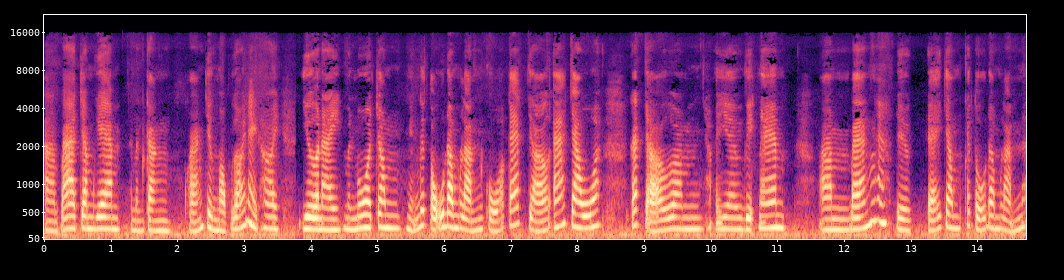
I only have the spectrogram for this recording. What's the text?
à, 300g thì mình cần khoảng chừng một gói này thôi. Dừa này mình mua trong những cái tủ đông lạnh của các chợ Á Châu á các chợ um, à, Việt Nam um, bán á, đều để trong cái tủ đông lạnh á.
